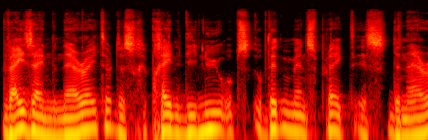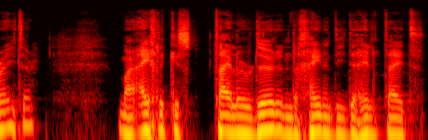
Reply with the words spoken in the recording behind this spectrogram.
Wij zijn de narrator, dus degene die nu op, op dit moment spreekt is de narrator. Maar eigenlijk is Tyler Durden degene die de hele tijd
